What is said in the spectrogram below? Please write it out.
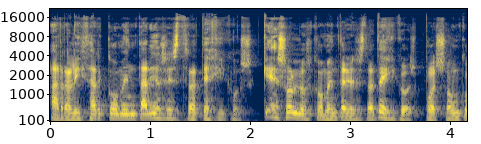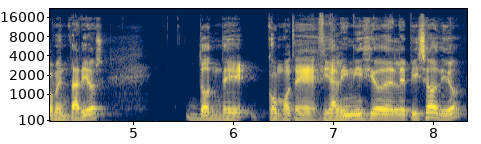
a realizar comentarios estratégicos. ¿Qué son los comentarios estratégicos? Pues son comentarios donde, como te decía al inicio del episodio,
